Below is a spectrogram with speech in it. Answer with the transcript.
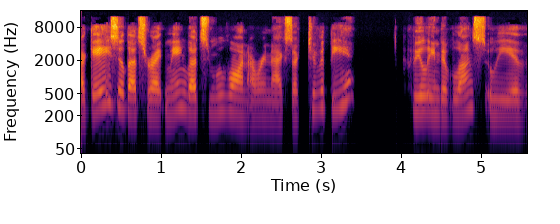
Okay, so that's right, Ming. Let's move on our next activity. Fill in the blanks with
